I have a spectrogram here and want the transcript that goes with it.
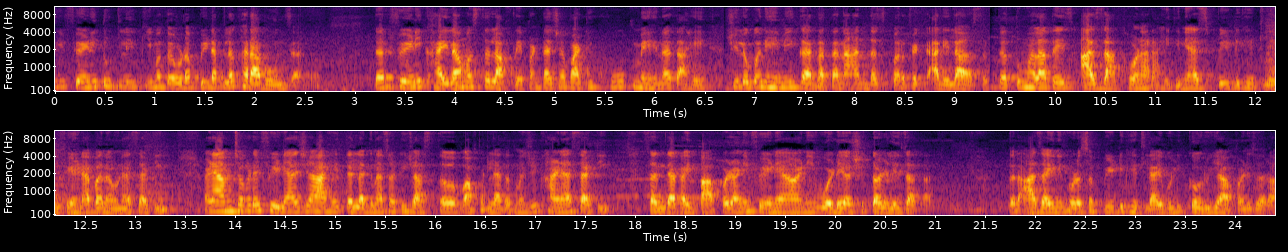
ती फेणी तुटली की मग तेवढं पीठ आपलं खराब होऊन जातं. तर फेणी खायला मस्त लागते पण त्याच्या पाठी खूप मेहनत आहे. जी लोक नेहमी करतात त्यांना अंदाज परफेक्ट आलेला असतो. तर तुम्हाला तेच आज दाखवणार आहे. तिने आज पीठ घेतले फेण्या बनवण्यासाठी. आणि आमच्याकडे फेण्या ज्या आहेत त्या लग्नासाठी जास्त वापरल्या जातात. म्हणजे खाण्यासाठी. संध्याकाळी पापड आणि फेण्या आणि वडे असे तळले जातात. तर आज आईने थोडंसं पीठ घेतलं. आई बोली करूया आपण जरा.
